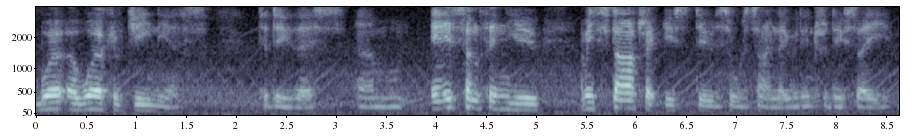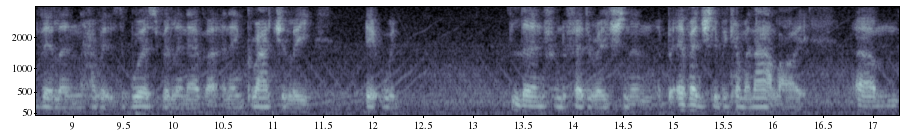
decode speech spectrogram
Wor- a work of genius to do this. Um, it is something you. I mean, Star Trek used to do this all the time. They would introduce a villain, have it as the worst villain ever, and then gradually it would learn from the Federation and eventually become an ally. Um,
